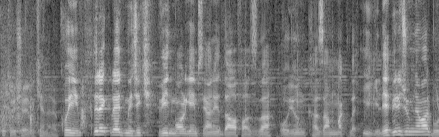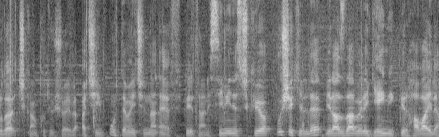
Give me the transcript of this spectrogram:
Kutuyu şöyle bir kenara koyayım. Direkt Red Magic Win More Games yani daha fazla oyun kazanmakla ilgili bir cümle var. Burada çıkan kutuyu şöyle bir açayım. Muhtemelen içinden evet bir tane siminiz çıkıyor. Bu şekilde biraz daha böyle gaming bir havayla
